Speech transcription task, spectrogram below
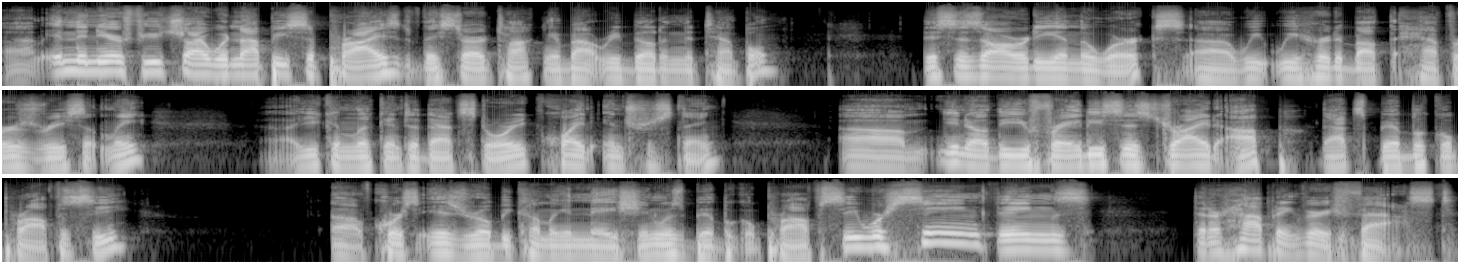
Um, in the near future, I would not be surprised if they started talking about rebuilding the temple. This is already in the works. Uh, we, we heard about the heifers recently. Uh, you can look into that story. Quite interesting. Um, you know, the Euphrates is dried up. That's biblical prophecy. Uh, of course, Israel becoming a nation was biblical prophecy. We're seeing things that are happening very fast.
